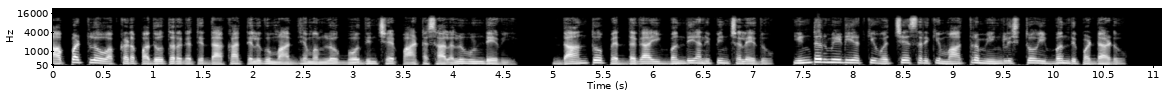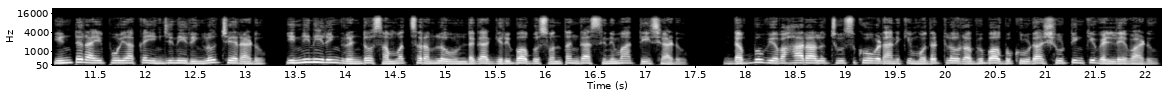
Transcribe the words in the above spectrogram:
అప్పట్లో అక్కడ పదో తరగతి దాకా తెలుగు మాధ్యమంలో బోధించే పాఠశాలలు ఉండేవి. దాంతో పెద్దగా ఇబ్బంది అనిపించలేదు. ఇంటర్మీడియట్కి వచ్చేసరికి మాత్రం ఇంగ్లీష్తో ఇబ్బంది పడ్డాడు. ఇంటర్ అయిపోయాక ఇంజనీరింగ్లో చేరాడు. ఇంజనీరింగ్ రెండో సంవత్సరంలో ఉండగా గిరిబాబు సొంతంగా సినిమా తీశాడు. డబ్బు వ్యవహారాలు చూసుకోవడానికి మొదట్లో రఘుబాబు కూడా షూటింగ్కి వెళ్ళేవాడు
